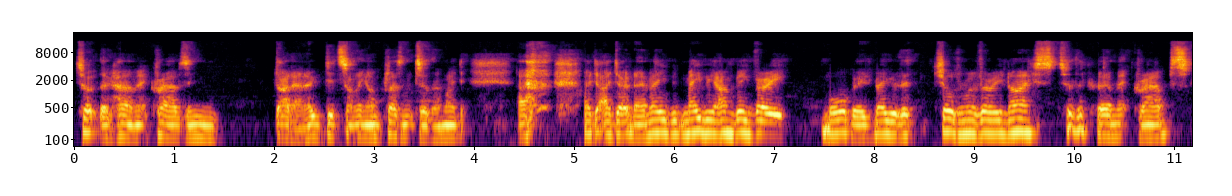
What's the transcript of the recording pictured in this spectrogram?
took the hermit crabs and I don't know, did something unpleasant to them. I, uh, I, I, don't know. Maybe maybe I'm being very morbid. Maybe the children were very nice to the hermit crabs.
